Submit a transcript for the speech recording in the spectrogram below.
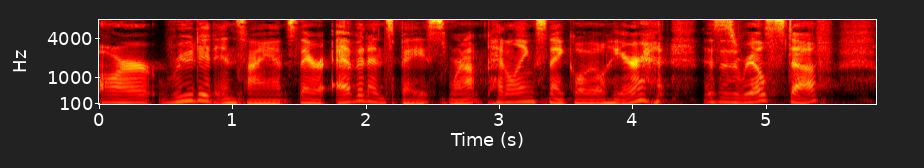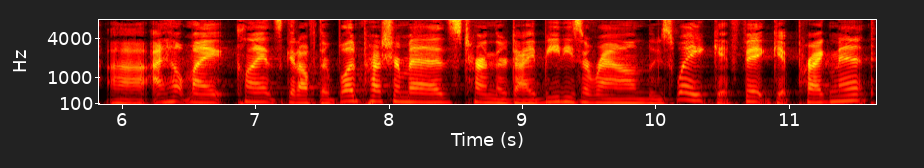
are rooted in science. They are evidence based. We're not peddling snake oil here. this is real stuff. Uh, I help my clients get off their blood pressure meds, turn their diabetes around, lose weight, get fit, get pregnant,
